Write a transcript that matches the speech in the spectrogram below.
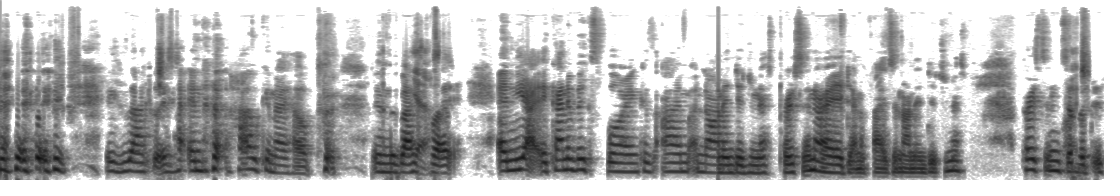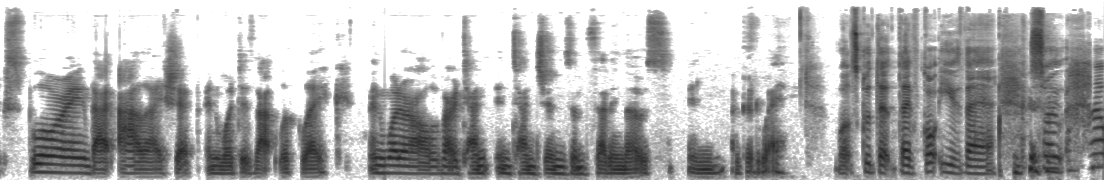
exactly. And how can I help in the best yes. way? And yeah, it kind of exploring because I'm a non Indigenous person, or I identify as a non Indigenous person. So right. it's exploring that allyship and what does that look like? And what are all of our ten- intentions and setting those in a good way? Well, it's good that they've got you there. So, how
